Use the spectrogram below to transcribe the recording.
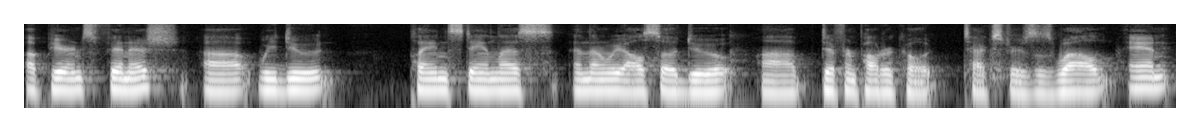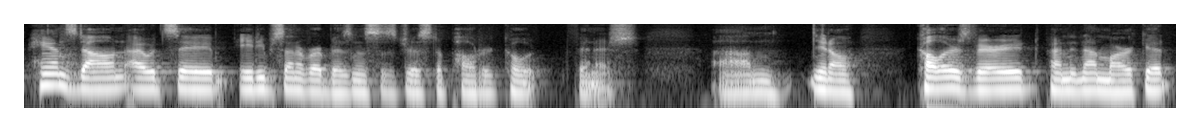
appearance finish. Uh, we do plain stainless, and then we also do uh, different powder coat textures as well. And hands down, I would say 80% of our business is just a powdered coat finish. Um, you know, colors vary depending on market,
